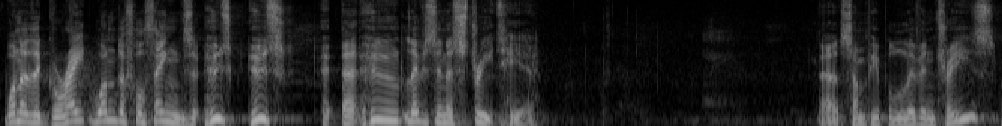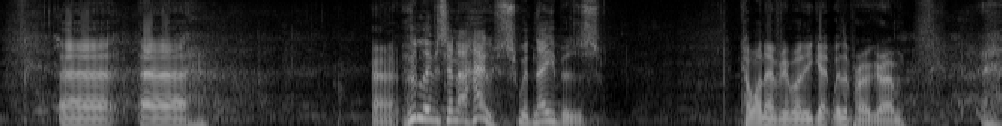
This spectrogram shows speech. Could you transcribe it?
One of the great, wonderful things. Who's, who's, uh, who lives in a street here? Uh, some people live in trees. Uh, uh, uh who lives in a house with neighbors? Come on, everybody, get with the program.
